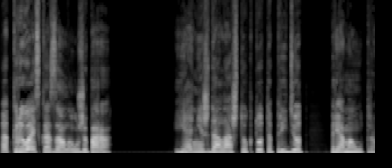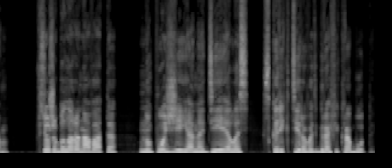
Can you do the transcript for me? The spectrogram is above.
Открывай, сказала, уже пора». Я не ждала, что кто-то придет прямо утром. Все же было рановато, но позже я надеялась скорректировать график работы.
